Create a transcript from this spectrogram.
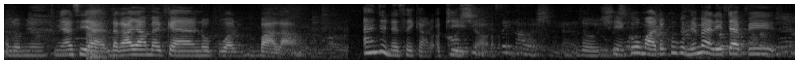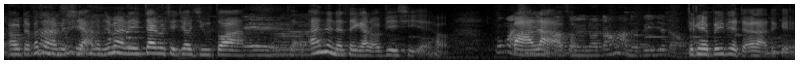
အဲ့လိုမျိုးသူများစီကလကားရမဲ့ကန်တို့ပူပါလာအန်းကျင်တဲ့စိတ်ကတော့အပြည့်တော့စိတ်ကတော့ရှိတယ်အဲ့လိုရှင်ကို့မှာတစ်ခုခုမျက်မှန်လေးတက်ပြီးဟုတ်တယ်ပတ်စံမရှိရအဲ့လိုမျက်မှန်လေးကြိုက်လို့ရှိရင်ကြောက်ယူသွားအန်းကျင်တဲ့စိတ်ကတော့အပြည့်ရှိတယ်ဟုတ်ကိုမှရှိတာဆိုရင်တော့တောင်းတာလည်းပေးပြတာတကယ်ပေးပြတယ်အဲ့ဒါတကယ်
